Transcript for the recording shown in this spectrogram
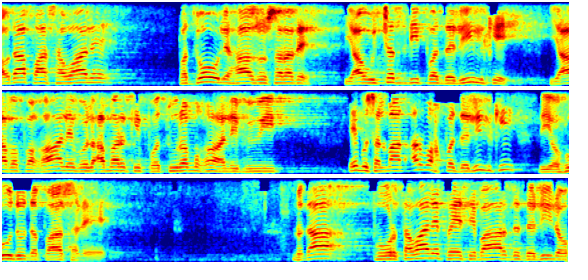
او دا پاسواله په دوو لحاظو سره ده یا اوچت دی په دلیل کې یا په غالب الامر کې په تورم غالب وي اے مسلمان ار وخت په دلیل کې د يهودو د پاسه ده نو دا پورتواله په اعتبار د دلیل او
